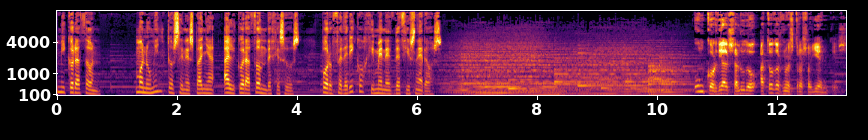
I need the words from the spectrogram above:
mi corazón. Monumentos en España al corazón de Jesús, por Federico Jiménez de Cisneros. Un cordial saludo a todos nuestros oyentes.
